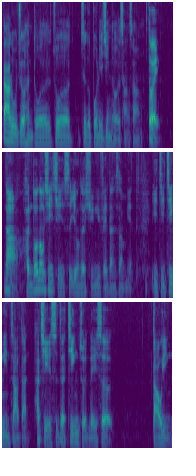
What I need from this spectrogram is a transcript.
大陆就很多做这个玻璃镜头的厂商，对，那很多东西其实是用在巡弋飞弹上面，以及精灵炸弹，它其实是在精准镭射导引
